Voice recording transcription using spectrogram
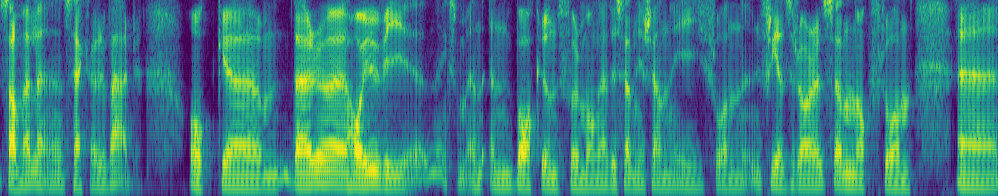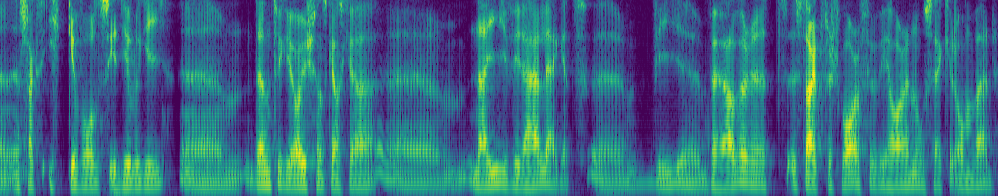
samhälle, en säkrare värld? Och ehm, eh, där har ju vi liksom en, en, bakgrund för många decennier sedan ifrån fredsrörelsen och från eh, en slags icke-våldsideologi. Eh, den tycker jag känns ganska ehm, naiv i det här läget. Ehm, vi behöver ett starkt försvar för vi har en osäker omvärld.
